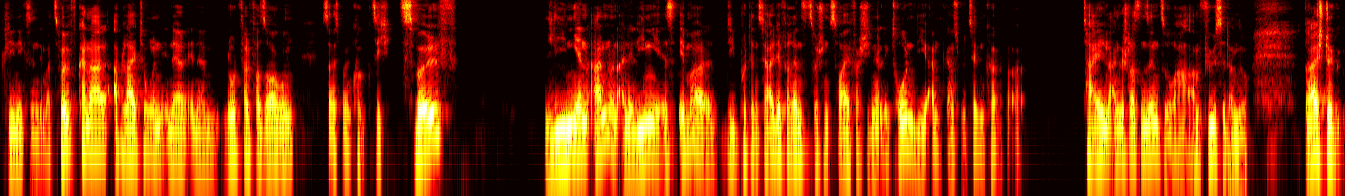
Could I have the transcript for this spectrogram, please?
Klinik sind immer zwölf Kanalableitungen in der, in der Notfallversorgung. Das heißt, man guckt sich zwölf Linien an und eine Linie ist immer die Potentialdifferenz zwischen zwei verschiedenen Elektronen, die an ganz speziellen Körperteilen angeschlossen sind, so Arm, Füße, dann so drei Stück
